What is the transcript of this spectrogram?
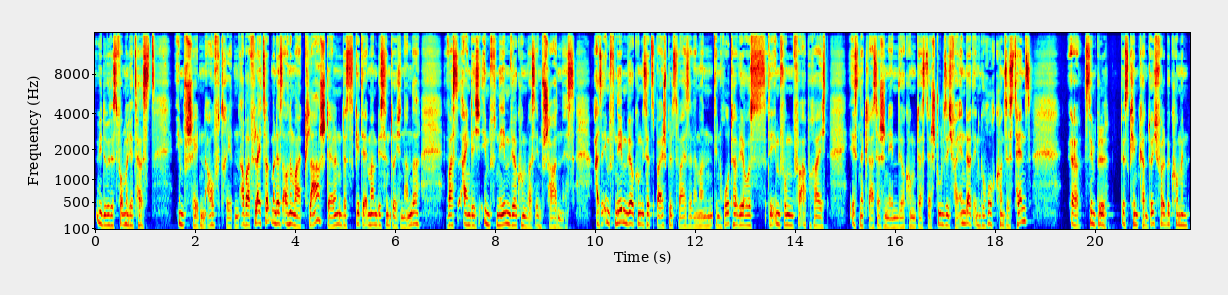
wie du das formuliert hast, Impfschäden auftreten. Aber vielleicht sollte man das auch nochmal klarstellen, das geht ja immer ein bisschen durcheinander, was eigentlich Impfnebenwirkung, was Impfschaden ist. Also Impfnebenwirkung ist jetzt beispielsweise, wenn man den Rotavirus die Impfung verabreicht, ist eine klassische Nebenwirkung, dass der Stuhl sich verändert in Geruch, Konsistenz. Äh, simpel, das Kind kann Durchfall bekommen.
